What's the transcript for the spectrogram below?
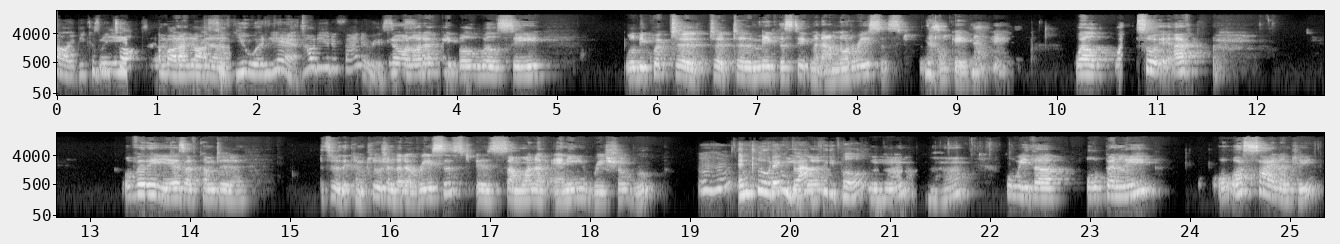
sorry, because we Yeah, talked about that last week. You weren't here. How do you define a racist? You know, a lot of people will say, will be quick to, to, to make the statement, I'm not racist. Okay. okay. Well, so I've, over the years, I've come to, to the conclusion that a racist is someone of any racial group Mhm. Including black Either- people. mhm, mhm, who either openly or silently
